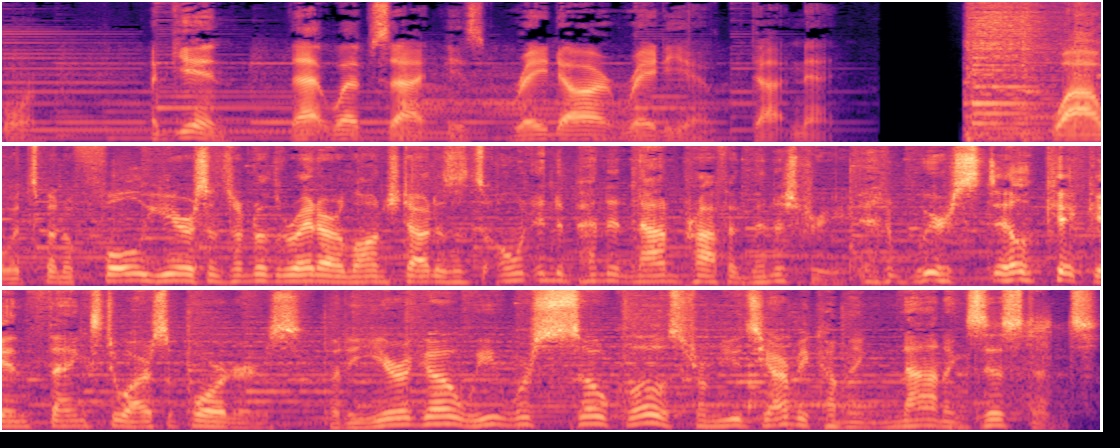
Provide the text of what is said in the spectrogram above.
form. Again, that website is radarradio.net. Wow, it's been a full year since Under the Radar launched out as its own independent nonprofit ministry, and we're still kicking thanks to our supporters. But a year ago, we were so close from UTR becoming non existent.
